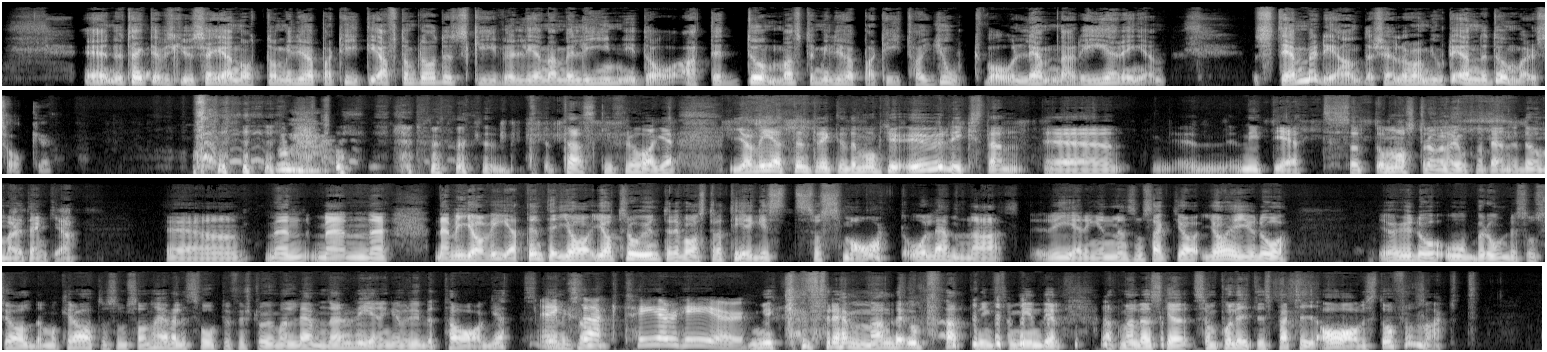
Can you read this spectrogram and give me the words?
Eh, nu tänkte jag vi skulle säga något om Miljöpartiet. I Aftonbladet skriver Lena Melin idag att det dummaste Miljöpartiet har gjort var att lämna regeringen. Stämmer det Anders eller har de gjort ännu dummare saker? Taskig fråga. Jag vet inte riktigt, de åkte ju ur riksdagen eh, 91 så då måste de väl ha gjort något ännu dummare tänker jag. Eh, men, men, nej, men jag vet inte. Jag, jag, tror inte det var strategiskt så smart att lämna regeringen. Men som sagt, jag, jag är ju då jag är ju då oberoende socialdemokrat och som sån har jag väldigt svårt att förstå hur man lämnar en regering överhuvudtaget. Liksom Exakt, here, here! Mycket främmande uppfattning för min del att man ska som politiskt parti avstå från makt.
